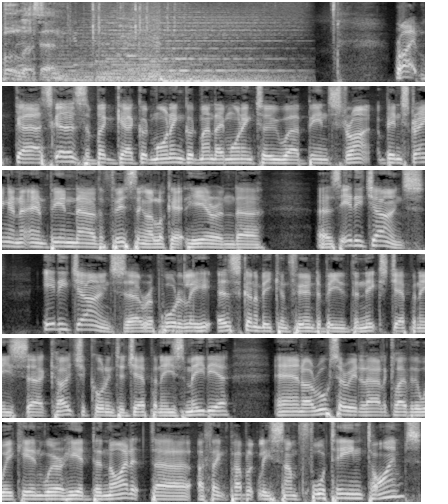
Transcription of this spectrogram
Bulletin. Right, uh, it's a big uh, good morning, good Monday morning to uh, Ben, Str- ben Strang. And, and Ben, uh, the first thing I look at here and uh, is Eddie Jones. Eddie Jones uh, reportedly is going to be confirmed to be the next Japanese uh, coach, according to Japanese media. And I also read an article over the weekend where he had denied it, I think, publicly some 14 times.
